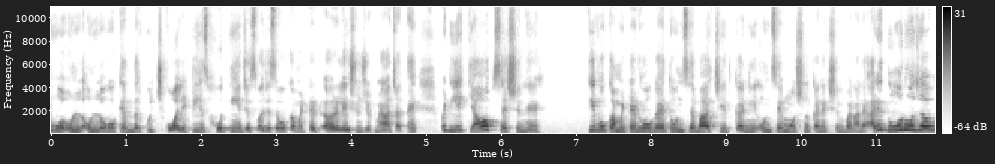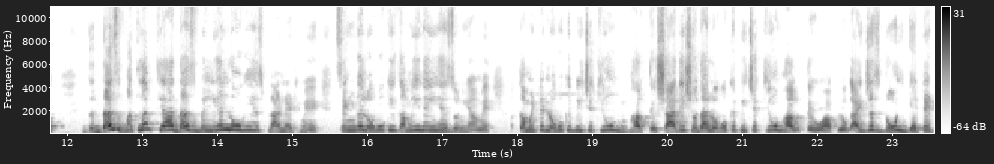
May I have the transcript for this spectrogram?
वो उन उन लोगों के अंदर कुछ क्वालिटीज होती हैं जिस वजह से वो कमिटेड रिलेशनशिप में आ जाते हैं बट ये क्या ऑब्सेशन है? कि वो कमिटेड हो गए तो उनसे बातचीत करनी, उनसे इमोशनल कनेक्शन बनाने। अरे, दूर हो जाओ। दस मतलब क्या दस बिलियन लोग हैं इस प्लानट में? सिंगल लोगों की कमी नहीं है इस दुनिया में। कमिटेड लोगों के पीछे क्यों भागते हो? शादीशुदा लोगों के पीछे क्यों भागते हो आप लोग? I just don't get it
